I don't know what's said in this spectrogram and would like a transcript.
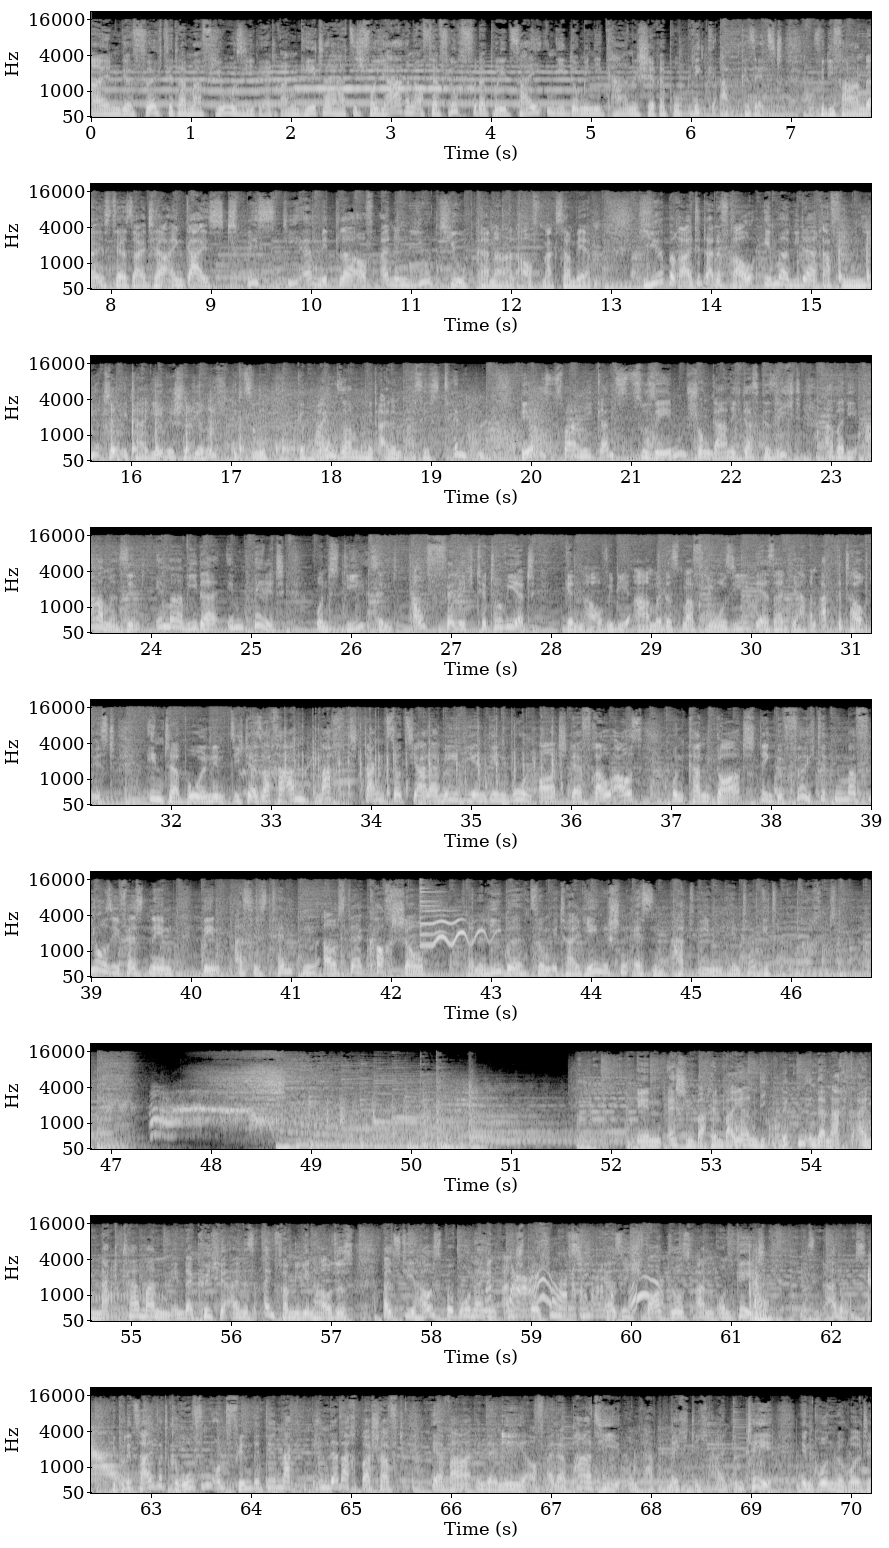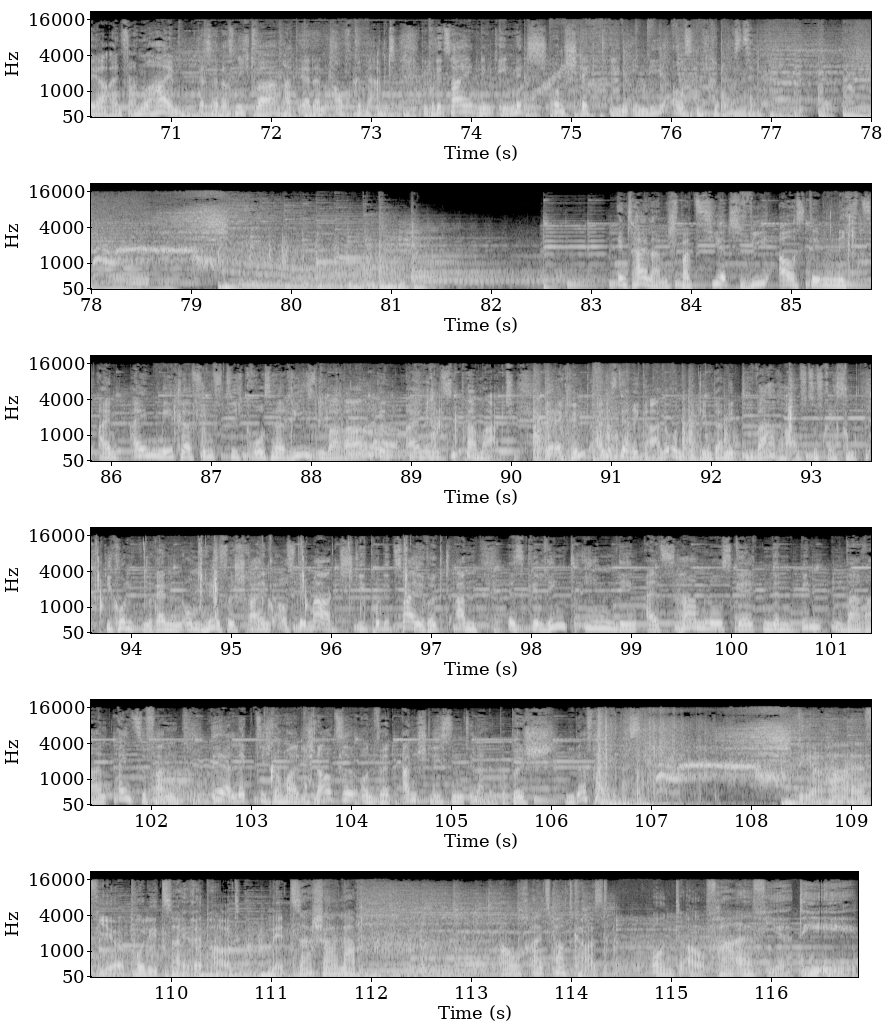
Ein gefürchteter Mafiosi, der Drangheta, hat sich vor Jahren auf der Flucht vor der Polizei in die Dominikanische Republik abgesetzt. Für die Fahnder ist er seither ein Geist, bis die Ermittler auf einen YouTube-Kanal aufmerksam werden. Hier bereitet eine Frau immer wieder raffinierte italienische Gerichte zu, gemeinsam mit einem Assistenten. Der ist zwar nie ganz zu sehen, schon gar nicht das Gesicht, aber die Arme sind immer wieder im Bild. Und die sind auffällig tätowiert, genau wie die Arme des Mafiosi der seit Jahren abgetaucht ist. Interpol nimmt sich der Sache an, macht dank sozialer Medien den Wohnort der Frau aus und kann dort den gefürchteten Mafiosi festnehmen, den Assistenten aus der Kochshow. Seine Liebe zum italienischen Essen hat ihn hinter Gitter gebracht. In Eschenbach in Bayern liegt mitten in der Nacht ein nackter Mann in der Küche eines Einfamilienhauses. Als die Hausbewohner ihn ansprechen, zieht er sich wortlos an und geht. Was ist denn da los? Die Polizei wird gerufen und findet den Nackten in der Nachbarschaft. Er war in der Nähe auf einer Party und hat mächtig ein im Tee. Im Grunde wollte er einfach nur heim. Dass er das nicht war, hat er dann auch gemerkt. Die Polizei nimmt ihn mit und steckt ihn in die Ausnüchterungszelle. In Thailand spaziert wie aus dem Nichts ein 1,50 Meter großer Riesenwaran in einen Supermarkt. Er erklimmt eines der Regale und beginnt damit, die Ware aufzufressen. Die Kunden rennen um Hilfe schreiend aus dem Markt. Die Polizei rückt an. Es gelingt ihnen, den als harmlos geltenden Bindenwaran einzufangen. Der leckt sich nochmal die Schnauze und wird anschließend in einem Gebüsch wieder freigelassen. Der HR4 Polizeireport mit Sascha Lapp auch als Podcast und auf hr4.de.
